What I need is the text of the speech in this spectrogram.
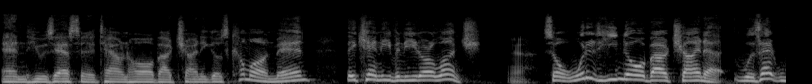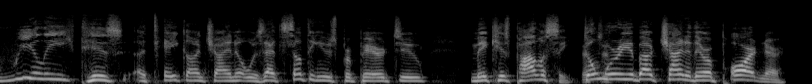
and he was asked in a town hall about China? He goes, Come on, man. They can't even eat our lunch. Yeah. So, what did he know about China? Was that really his uh, take on China? Or was that something he was prepared to make his policy? Don't worry about China. They're a partner,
